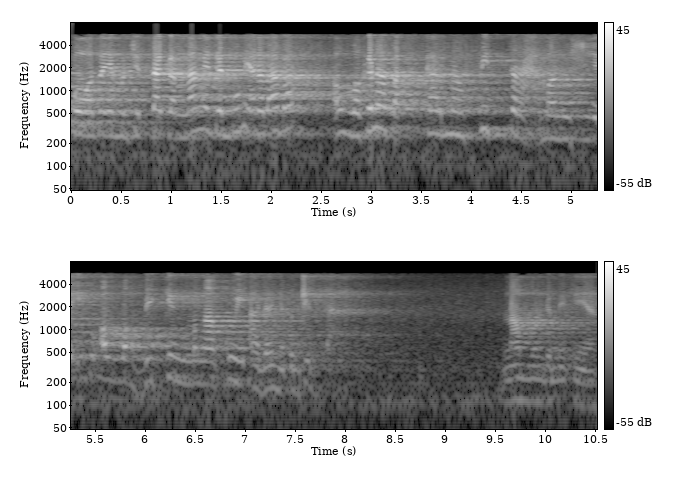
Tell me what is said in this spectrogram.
bahwa saya menciptakan langit dan bumi adalah apa? Allah. Kenapa? Karena fitrah manusia itu Allah bikin mengakui adanya pencipta. Namun demikian,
